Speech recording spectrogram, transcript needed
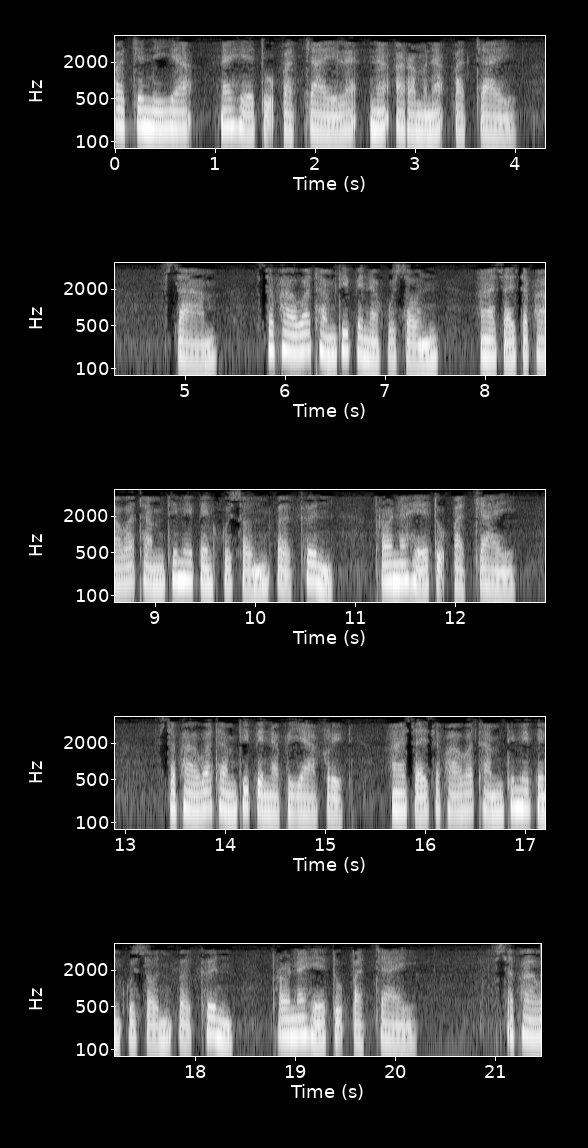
ปัจจนิยะณเหตุปัจจัยและณอารมณปัจจัยสสภาวธรรมที่เป็นอกุศล อาศัยสภาวธรรมที่ไม่เป็นกุศลเกิดขึ้น เพราะณเหตุปัจจัย สภาวธรรมที่เป็นอัพยากฤิอาศัยสภาวธรรมที่ไม่เป็นกุศลเกิดขึ้น เพราะณเหตุปัจจัย สภาว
